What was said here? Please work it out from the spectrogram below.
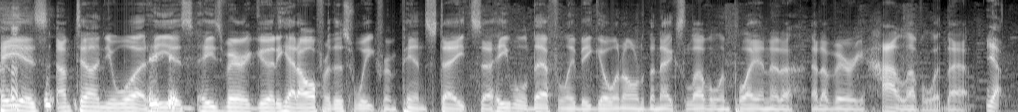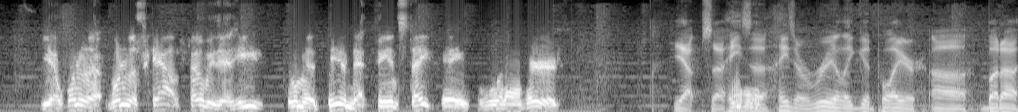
he is. I'm telling you what, he is. He's very good. He had an offer this week from Penn State, so he will definitely be going on to the next level and playing at a at a very high level at that. Yeah. Yeah, one of the one of the scouts told me that he's going to attend that Penn State game, from what I heard. Yep. So he's a he's a really good player. Uh, but uh,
